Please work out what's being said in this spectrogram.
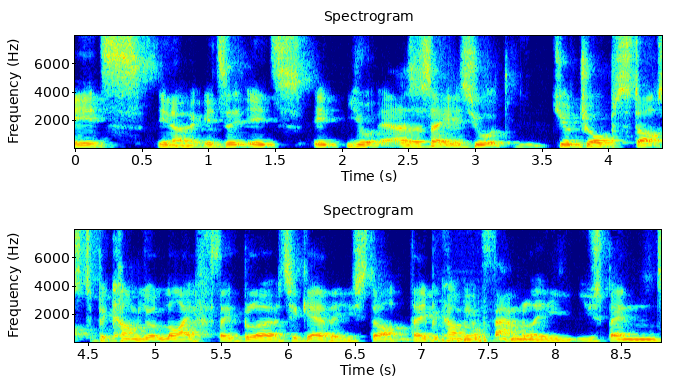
it's you know it's it's it you as i say it's your your job starts to become your life. They blur together. You start they become your family. You spend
